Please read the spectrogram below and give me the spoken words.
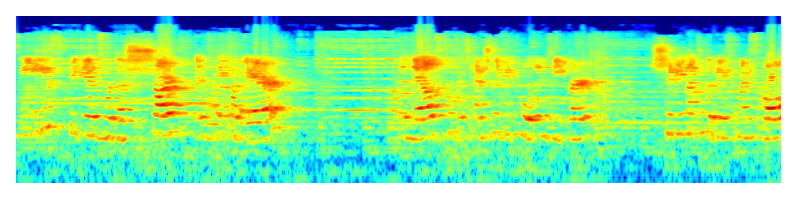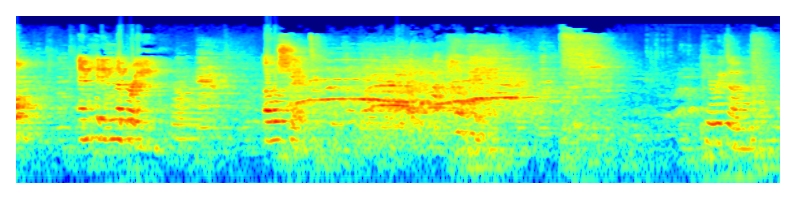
sneeze begins with a sharp intake of air, nails could potentially be pulled in deeper, shooting to the base of my skull and hitting the brain. Oh shit. Okay. Here we go.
